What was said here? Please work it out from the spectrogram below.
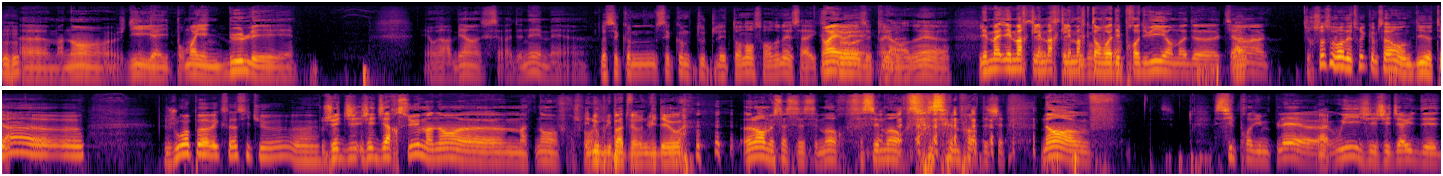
Mhm. Euh, maintenant je dis il y a- pour moi il y a une bulle et et on verra bien ce que ça va donner mais euh, Bah, c'est comme c'est comme toutes les tendances à un moment donné, ça explose ouais, et puis ouais, à un moment donné. euh, les, ma- les marques Ça- les marques les marques t'envoient des produits en mode euh, tiens Tu reçois souvent des trucs comme ça, on te dit tiens, euh, joue un peu avec ça si tu veux. j'ai déjà reçu maintenant euh, maintenant franchement Et n'oublie pas de faire une vidéo. Euh, non, mais ça, c'est mort. Ça, c'est mort. ça, c'est mort. déjà. Non, si le produit me plaît, euh, Ouais. oui, j'ai déjà eu des,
